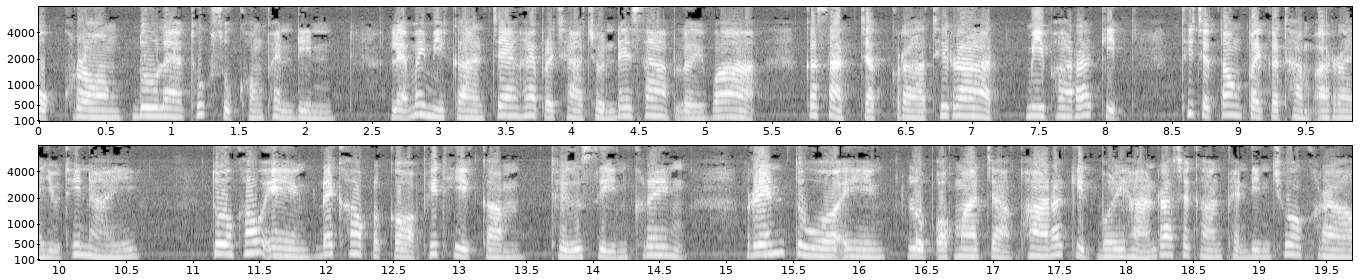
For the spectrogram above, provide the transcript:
ปกครองดูแลทุกสุขของแผ่นดิน และไม่มีการแจ้งให้ประชาชนได้ทราบเลยว่า กษัตริย์จักราธิราชมีภารกิจ ที่จะต้องไปกระทำอะไรอยู่ที่ไหน ตัวเขาเองได้เข้าประกอบพิธีกรรม ถือศีลเคร่ง เร้นตัวเองหลบออกมาจากภารกิจบริหารราชการแผ่นดินชั่วคราว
